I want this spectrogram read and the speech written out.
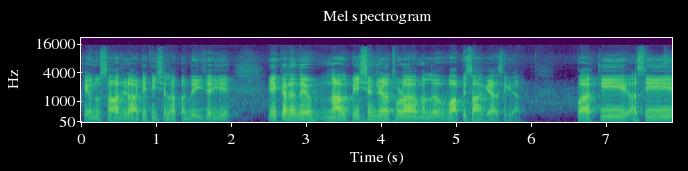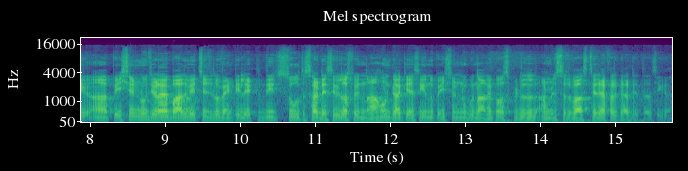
ਕਿ ਉਹਨੂੰ ਸਾਹ ਜਿਹੜਾ ਆਰਟੀਫੀਸ਼ੀਅਲ ਆਪਾਂ ਦੇਈ ਜਾਈਏ। ਇਹ ਕਰਨ ਦੇ ਨਾਲ ਪੇਸ਼ੈਂਟ ਜਿਹੜਾ ਥੋੜਾ ਮਤਲਬ ਵਾਪਸ ਆ ਗਿਆ ਸੀਗਾ। ਬਾਕੀ ਅਸੀਂ ਪੇਸ਼ੈਂਟ ਨੂੰ ਜਿਹੜਾ ਬਾਅਦ ਵਿੱਚ ਜਦੋਂ ਵੈਂਟੀਲੇਟਰ ਦੀ ਸਹੂਲਤ ਸਾਡੇ ਸਿਵਲ ਹਸਪੀਟਲ ਨਾ ਹੋਣ ਕਰਕੇ ਅਸੀਂ ਇਹਨੂੰ ਪੇਸ਼ੈਂਟ ਨੂੰ ਗੁਰੂ ਨਾਨਕ ਹਸਪੀਟਲ ਅੰਮ੍ਰਿਤਸਰ ਵਾਸਤੇ ਰੈਫਰ ਕਰ ਦਿੱਤਾ ਸੀਗਾ।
